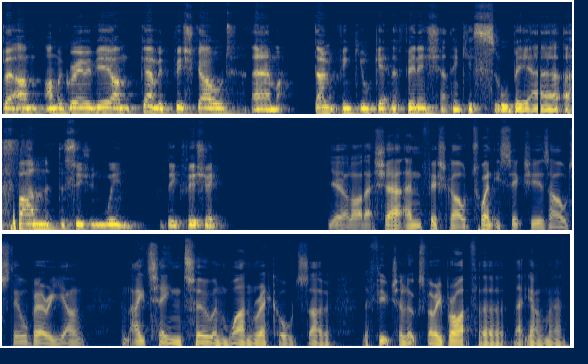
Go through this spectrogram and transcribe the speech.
but I'm, I'm agreeing with you. I'm going with Fishgold. Um, I don't think he'll get the finish. I think this will be a, a fun decision win for Big Fishy. Yeah, I like that shout. And Fishgold, 26 years old, still very young, an 18 2 and 1 record. So the future looks very bright for that young man.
